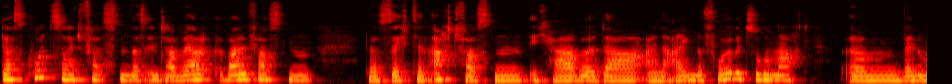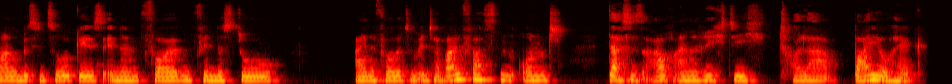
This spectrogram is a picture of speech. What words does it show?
das Kurzzeitfasten, das Intervallfasten, das 16-8-Fasten. Ich habe da eine eigene Folge zugemacht. Ähm, wenn du mal so ein bisschen zurückgehst in den Folgen, findest du eine Folge zum Intervallfasten und das ist auch ein richtig toller Biohack.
